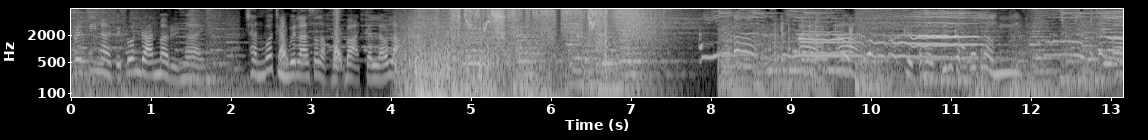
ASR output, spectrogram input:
เฟรดดี้นายไปปล้นร้านมาหรือไง ฉันว่าถึงเวลาสลับบทบาทกันแล้วล่ะ อ่าอ่าเกิดอะไรขึ้นกับพวกเรานี่อ่า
